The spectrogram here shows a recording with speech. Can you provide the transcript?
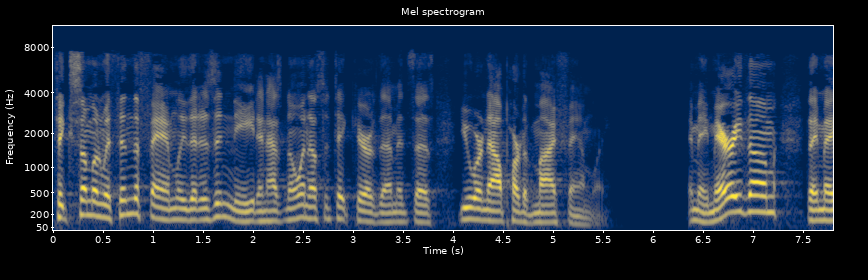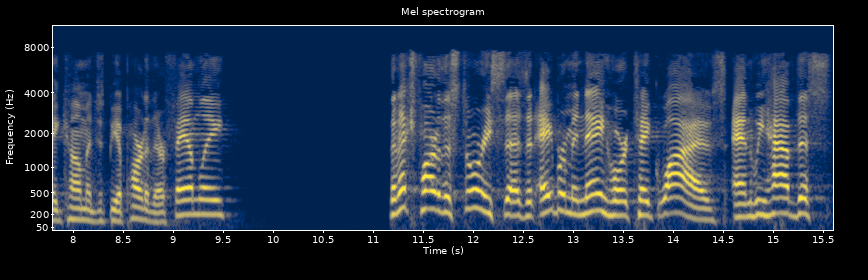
takes someone within the family that is in need and has no one else to take care of them and says, You are now part of my family. They may marry them, they may come and just be a part of their family. The next part of the story says that Abram and Nahor take wives, and we have this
